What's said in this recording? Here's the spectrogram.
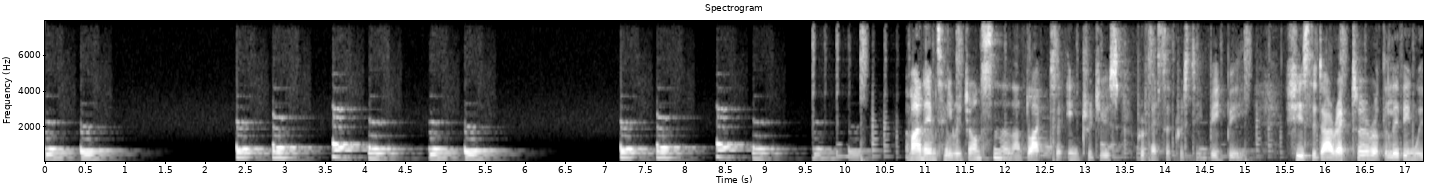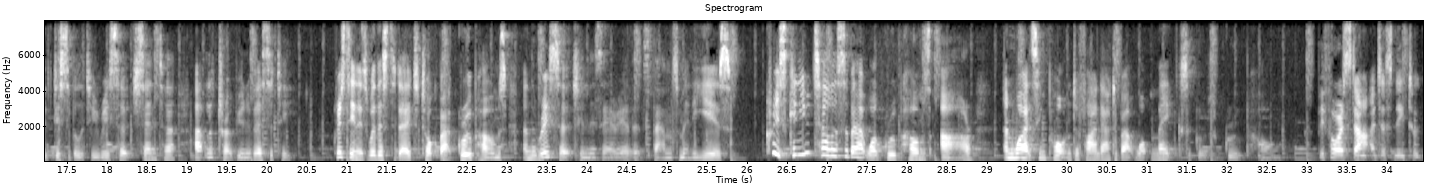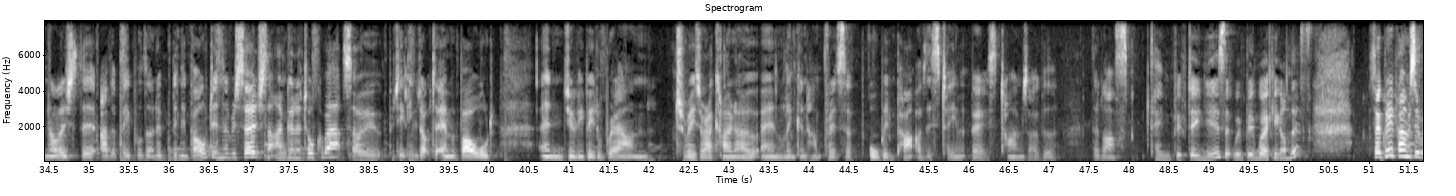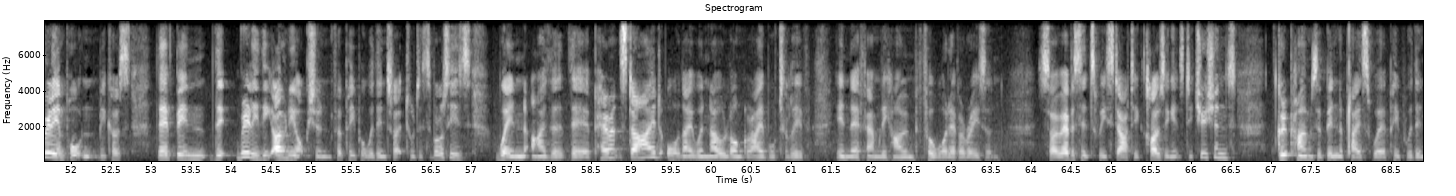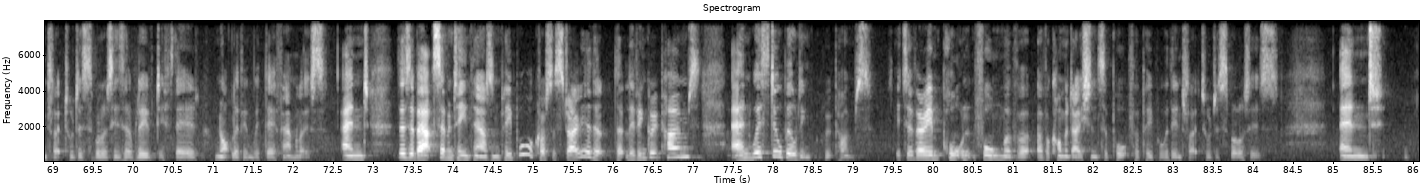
My name's Hilary Johnson, and I'd like to introduce Professor Christine Bigby. She's the Director of the Living with Disability Research Centre at La Trobe University. Christine is with us today to talk about group homes and the research in this area that spans many years. Chris, can you tell us about what group homes are and why it's important to find out about what makes a good group home? Before I start, I just need to acknowledge the other people that have been involved in the research that I'm going to talk about. So, particularly Dr. Emma Bould and Julie Beadle Brown, Teresa Iacono, and Lincoln Humphreys have all been part of this team at various times over the last 10, 15 years that we've been working on this. So group homes are really important because they've been the, really the only option for people with intellectual disabilities when either their parents died or they were no longer able to live in their family home for whatever reason. So ever since we started closing institutions, group homes have been the place where people with intellectual disabilities have lived if they're not living with their families. And there's about 17,000 people across Australia that, that live in group homes, and we're still building group homes. It's a very important form of, uh, of accommodation support for people with intellectual disabilities. And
